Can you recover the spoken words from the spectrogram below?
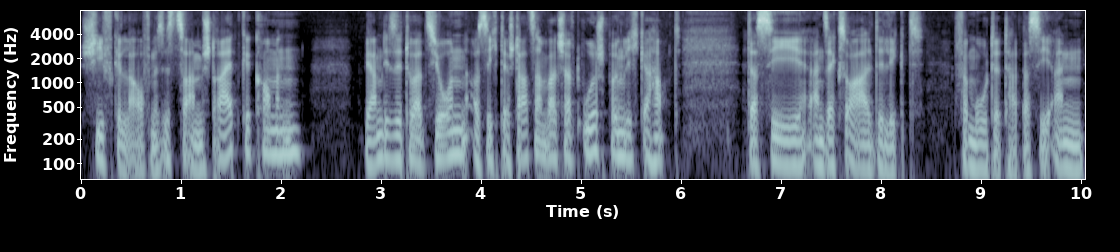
schiefgelaufen. Es ist zu einem Streit gekommen. Wir haben die Situation aus Sicht der Staatsanwaltschaft ursprünglich gehabt, dass sie ein Sexualdelikt vermutet hat, dass sie einen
